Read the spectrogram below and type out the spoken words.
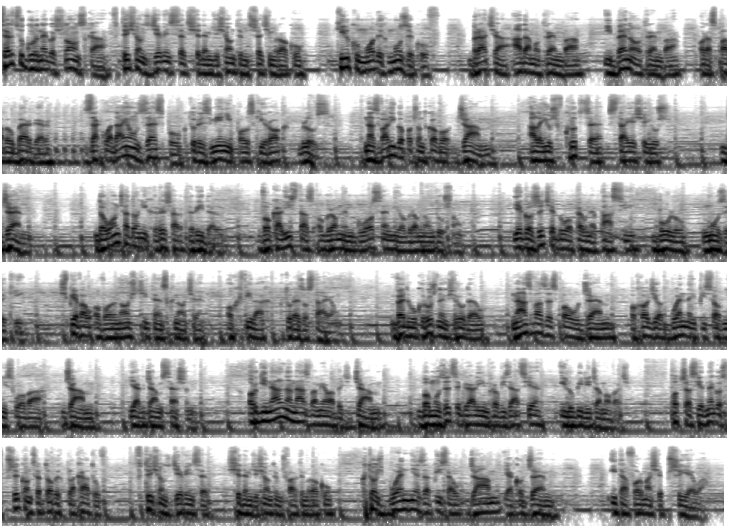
sercu Górnego Śląska w 1973 roku kilku młodych muzyków, bracia Adam Otręba i Beno Otręba oraz Paweł Berger, zakładają zespół, który zmieni polski rock blues. Nazwali go początkowo Jam, ale już wkrótce staje się już Jam. Dołącza do nich Ryszard Riedel, wokalista z ogromnym głosem i ogromną duszą. Jego życie było pełne pasji, bólu, muzyki. Śpiewał o wolności, tęsknocie, o chwilach, które zostają. Według różnych źródeł nazwa zespołu Jam pochodzi od błędnej pisowni słowa jam, jak jam session. Oryginalna nazwa miała być jam, bo muzycy grali improwizację i lubili jamować. Podczas jednego z przykoncertowych plakatów w 1974 roku ktoś błędnie zapisał jam jako jam i ta forma się przyjęła.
